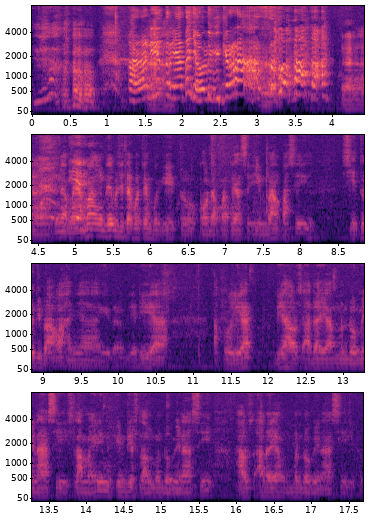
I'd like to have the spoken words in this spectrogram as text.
karena dia ternyata jauh lebih keras Ya, enggak, Iya. memang dia mesti dapat yang begitu. Kalau dapat yang seimbang pasti situ di bawahnya gitu. Jadi ya aku lihat dia harus ada yang mendominasi. Selama ini mungkin dia selalu mendominasi, harus ada yang mendominasi gitu.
